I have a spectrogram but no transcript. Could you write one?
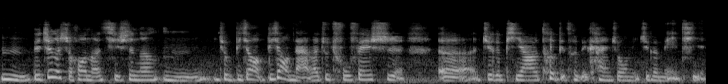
嗯，所以这个时候呢，其实呢，嗯，就比较比较难了，就除非是呃这个 PR 特别特别看重你这个媒体。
